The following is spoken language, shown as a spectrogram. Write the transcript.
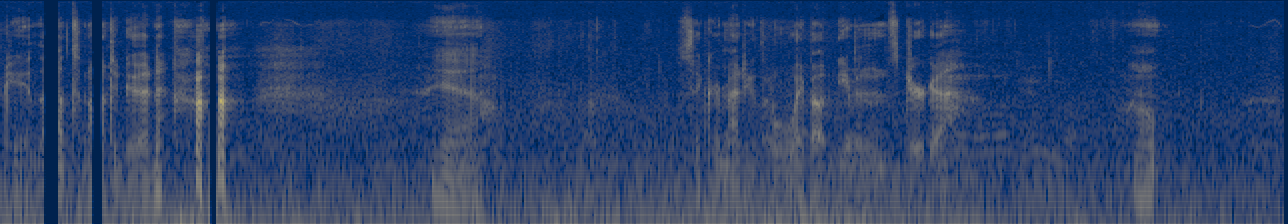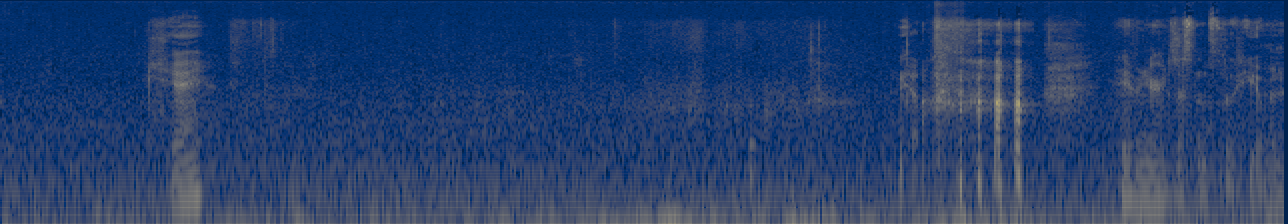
Okay, that's not good. yeah. Sacred magic that will wipe out demons, Jerga. Oh. Okay. Yeah. Even your existence as a human.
